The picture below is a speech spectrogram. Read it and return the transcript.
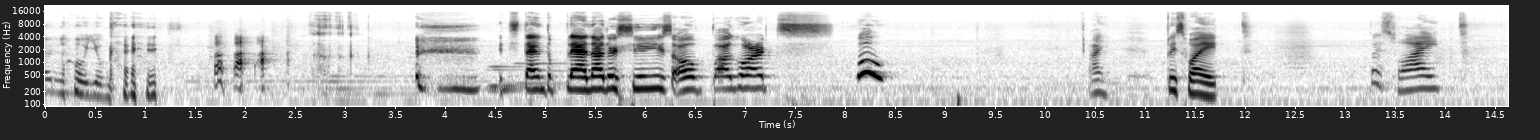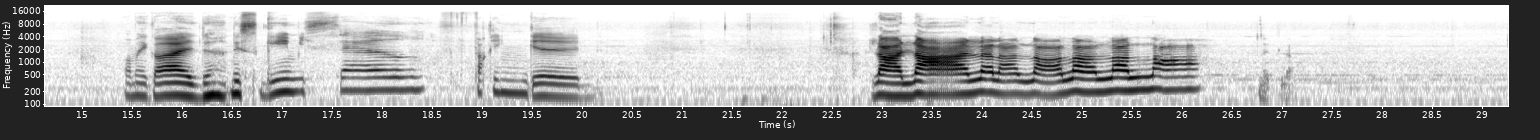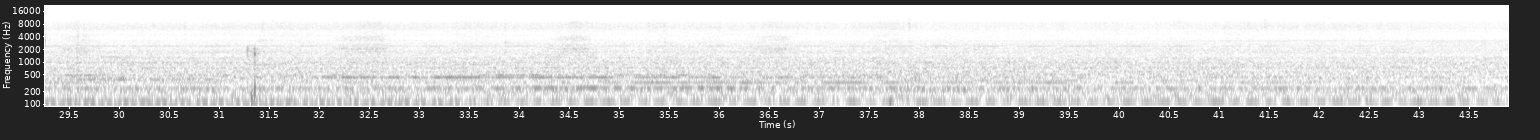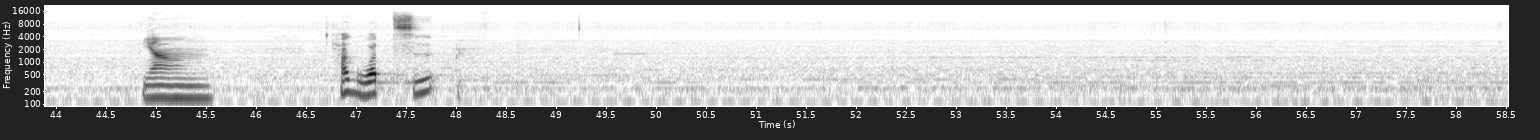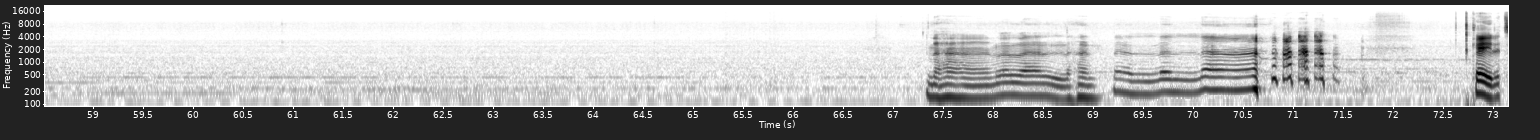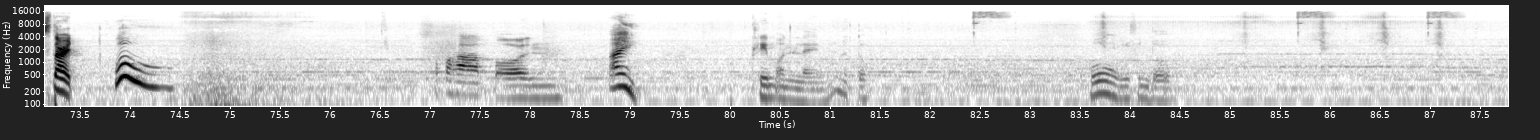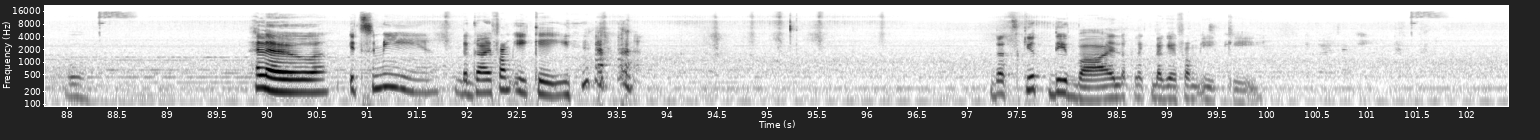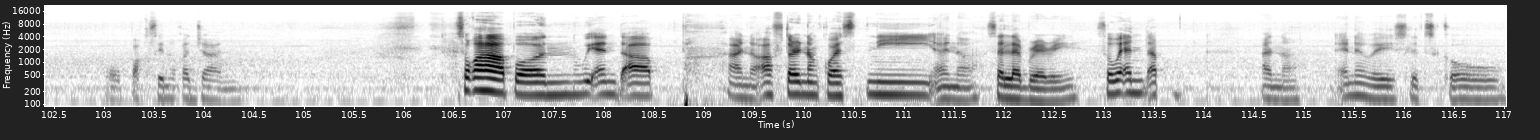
Hello, you guys. it's time to play another series of Hogwarts. Woo! Ay, please wait. Please wait. Oh my god, this game is so fucking good. La la la la la la la la. Yang Hogwarts La la la la la la la. okay, let's start. Woo! Kahapon. Ay! Claim online. Ano to? Oh, Gryffindor. Oh. Hello! It's me, the guy from EK. That's cute, diba? I look like the guy from EK. Oh, pak, sino ka dyan? So, kahapon, we end up, ano, after ng quest ni, ano, sa library. So, we end up, ano, anyways, let's go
